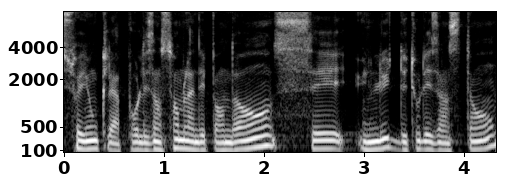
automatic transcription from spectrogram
Soyons clairs, pour les ensembles indépendants, c'est une lutte de tous les instants.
